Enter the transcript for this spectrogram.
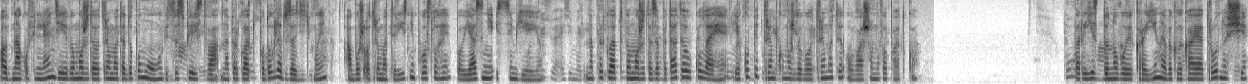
Однак у Фінляндії ви можете отримати допомогу від суспільства, наприклад, по догляду за дітьми, або ж отримати різні послуги, пов'язані із сім'єю. Наприклад, ви можете запитати у колеги, яку підтримку можливо отримати у вашому випадку. Переїзд до нової країни викликає труднощі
